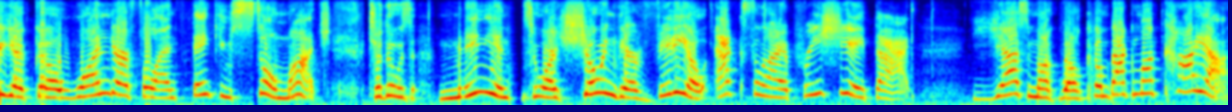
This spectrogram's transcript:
you go. Wonderful. And thank you so much to those minions who are showing their video. Excellent. I appreciate that. Yes, Muck. Welcome back, Makaya.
